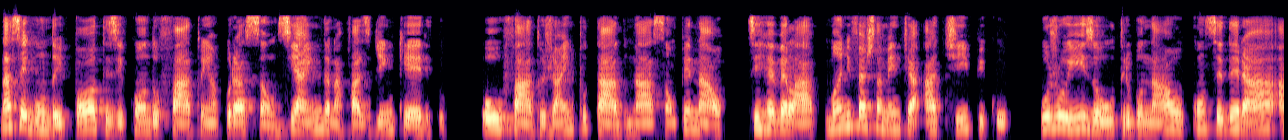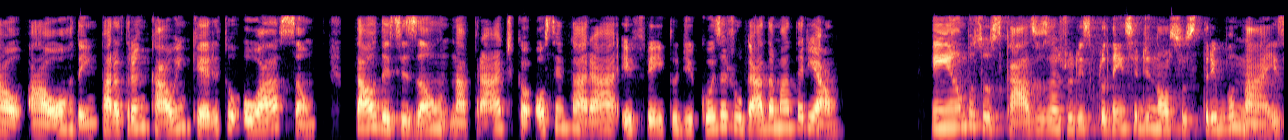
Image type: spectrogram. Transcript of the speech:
Na segunda hipótese, quando o fato em apuração, se ainda na fase de inquérito, ou o fato já imputado na ação penal se revelar manifestamente atípico, o juiz ou o tribunal concederá a, a ordem para trancar o inquérito ou a ação. Tal decisão, na prática, ostentará efeito de coisa julgada material. Em ambos os casos, a jurisprudência de nossos tribunais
